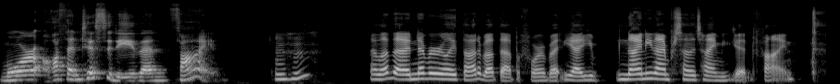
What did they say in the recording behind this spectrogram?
more authenticity than fine. Mm-hmm. I love that. I'd never really thought about that before, but yeah, you 99% of the time you get fine.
